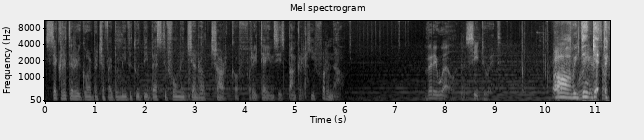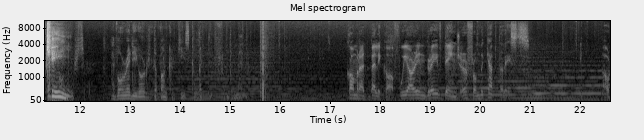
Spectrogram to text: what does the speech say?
Secretary Gorbachev, I believe it would be best if only General Charkov retains his bunker key for now. Very well. See to it. Oh, we didn't get the key. honor. I've already ordered the bunker keys collected from the men. Comrade Belikov, we are in grave danger from the capitalists. Our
